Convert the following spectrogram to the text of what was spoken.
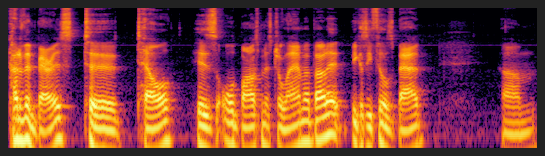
kind of embarrassed to tell his old boss, Mr. Lamb, about it because he feels bad. Um,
